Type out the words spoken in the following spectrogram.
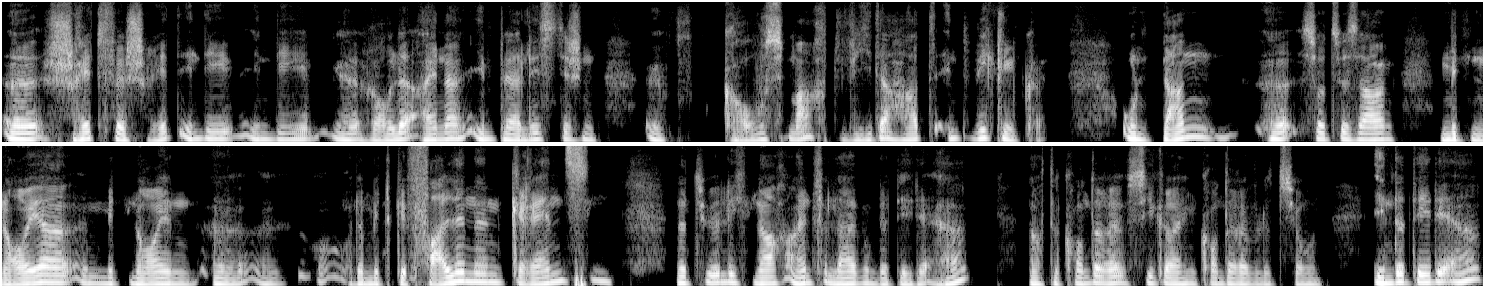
äh, Schritt für Schritt in die, in die äh, Rolle einer imperialistischen äh, Großmacht wieder hat entwickeln können. Und dann sozusagen mit neuer, mit neuen oder mit gefallenen Grenzen natürlich nach Einverleibung der DDR, nach der siegreichen Konterrevolution in der DDR.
